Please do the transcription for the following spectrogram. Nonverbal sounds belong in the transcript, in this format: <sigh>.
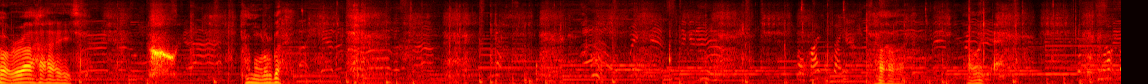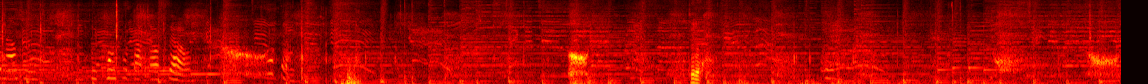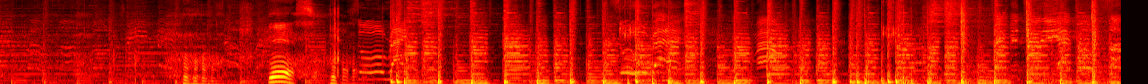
All right. Come on a little bit. Whole height the same. <laughs> Oh yeah. It's not the mountain we conquered but ourselves. Awesome. Did it. <laughs> yes. <laughs> so right.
